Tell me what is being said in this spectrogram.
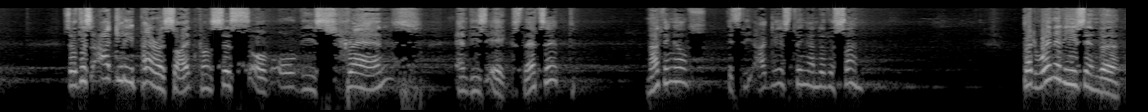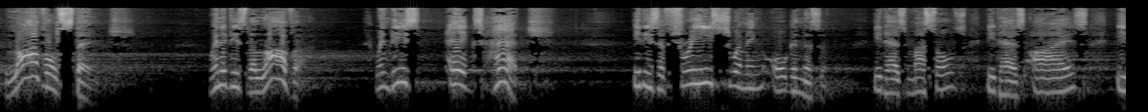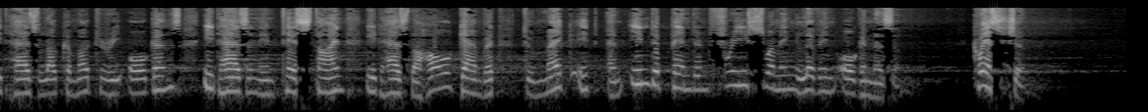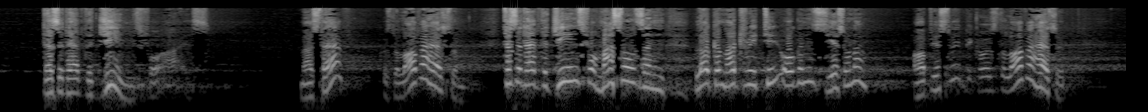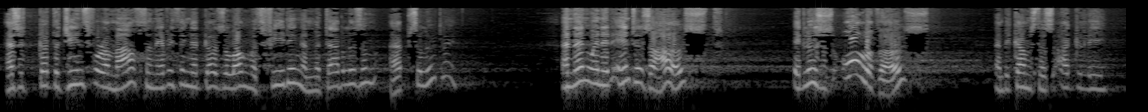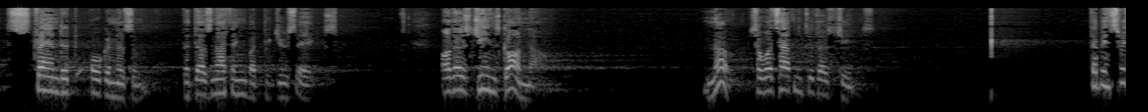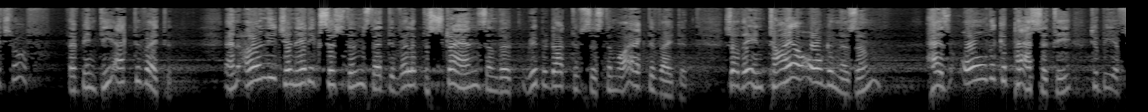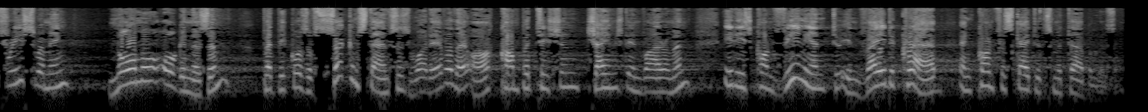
So, this ugly parasite consists of all these strands and these eggs. That's it. Nothing else. It's the ugliest thing under the sun. But when it is in the larval stage, when it is the larva, when these eggs hatch, it is a free swimming organism. It has muscles, it has eyes, it has locomotory organs, it has an intestine, it has the whole gambit to make it an independent, free swimming, living organism. Question Does it have the genes for eyes? Must have, because the larva has them. Does it have the genes for muscles and locomotory t- organs? Yes or no? Obviously, because the larva has it. Has it got the genes for a mouth and everything that goes along with feeding and metabolism? Absolutely. And then when it enters a host, it loses all of those and becomes this ugly, stranded organism that does nothing but produce eggs. Are those genes gone now? No. So what's happened to those genes? They've been switched off. They've been deactivated. And only genetic systems that develop the strands and the reproductive system are activated. So the entire organism has all the capacity to be a free swimming, normal organism, but because of circumstances, whatever they are, competition, changed environment, it is convenient to invade a crab and confiscate its metabolism.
